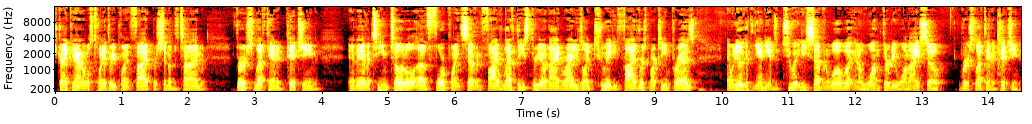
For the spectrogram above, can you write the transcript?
striking out almost 23.5% of the time versus left-handed pitching and they have a team total of 4.75. Lefties 309, righties only 285 versus Martin Perez. And when you look at the Indians, a 287 Woba and a 131 ISO versus left-handed pitching.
